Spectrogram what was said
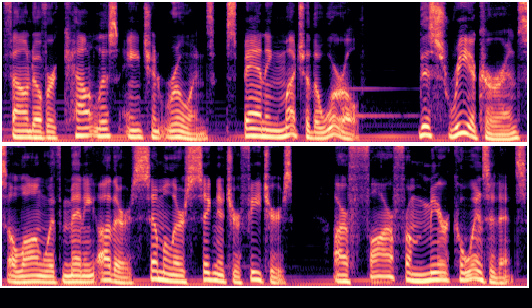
found over countless ancient ruins spanning much of the world. This reoccurrence, along with many other similar signature features, are far from mere coincidence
